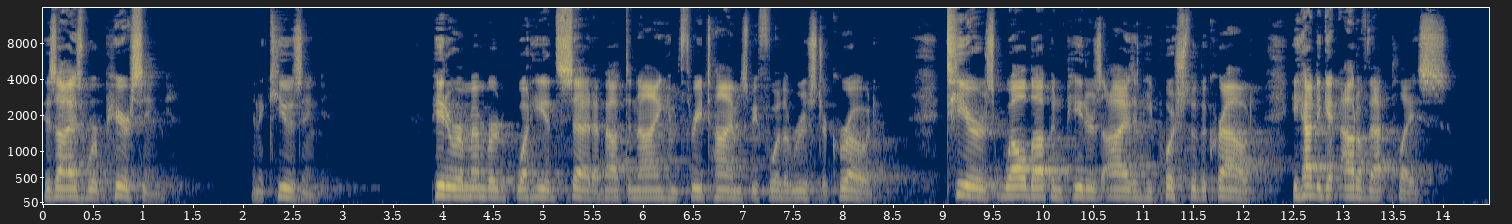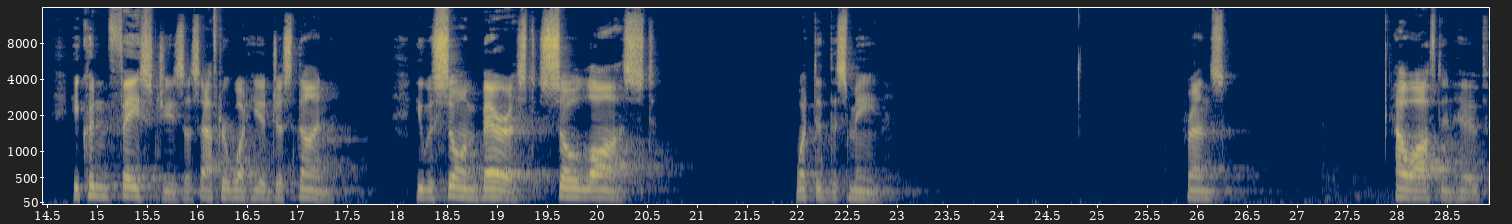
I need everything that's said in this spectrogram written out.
His eyes were piercing and accusing. Peter remembered what he had said about denying him three times before the rooster crowed. Tears welled up in Peter's eyes and he pushed through the crowd. He had to get out of that place. He couldn't face Jesus after what he had just done. He was so embarrassed, so lost. What did this mean? Friends, how often have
